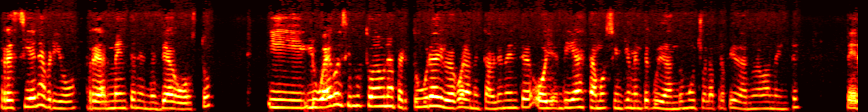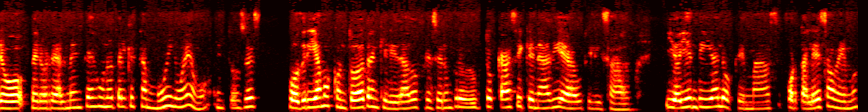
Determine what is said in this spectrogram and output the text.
recién abrió realmente en el mes de agosto. Y luego hicimos toda una apertura y luego lamentablemente hoy en día estamos simplemente cuidando mucho la propiedad nuevamente, pero, pero realmente es un hotel que está muy nuevo, entonces podríamos con toda tranquilidad ofrecer un producto casi que nadie ha utilizado. Y hoy en día lo que más fortaleza vemos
